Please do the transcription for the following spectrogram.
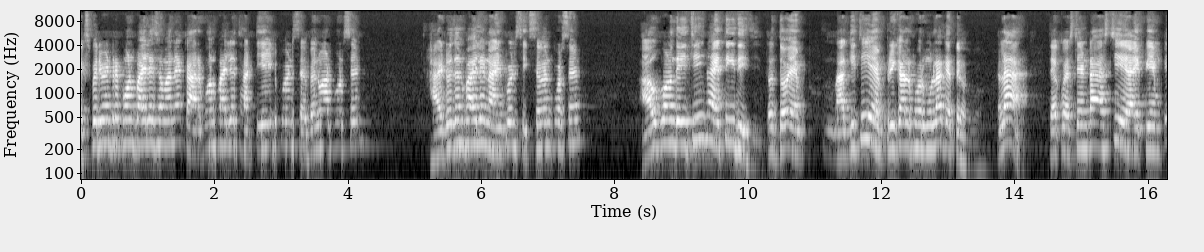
এক্সপেরিমেন্টরে কোন পাইলে সেমানে কার্বন পাইলে 38.71% হাইড্রোজেন পাইলে 9.67% আউ কোন দেইছি না এতিকি দেইছি তো দ মাগিছি এম্পিরিকাল ফর্মুলা কেতে হব হেলা তে কোশ্চেনটা আসছি আইপিএমটি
